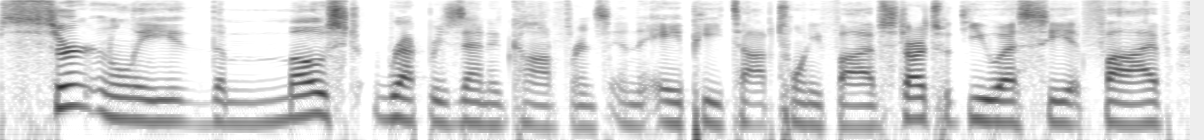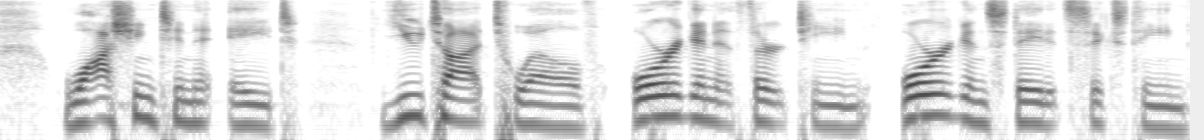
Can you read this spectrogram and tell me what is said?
certainly the most represented conference in the AP Top 25. Starts with USC at 5, Washington at 8, Utah at 12, Oregon at 13, Oregon State at 16,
